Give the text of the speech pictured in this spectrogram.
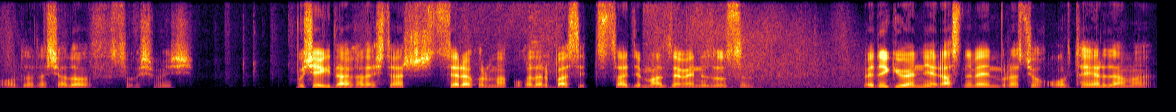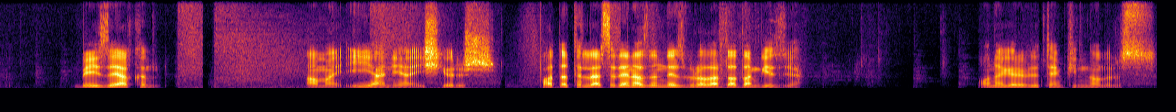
Orada da shadow sıkışmış. Bu şekilde arkadaşlar. Sera kurmak bu kadar basit. Sadece malzemeniz olsun. Ve de güvenli yer. Aslında benim burası çok orta yerde ama Beyze yakın. Ama iyi yani ya iş görür. Patlatırlarsa da en azından nez buralarda adam geziyor. Ona göre bir de temkinli oluruz.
